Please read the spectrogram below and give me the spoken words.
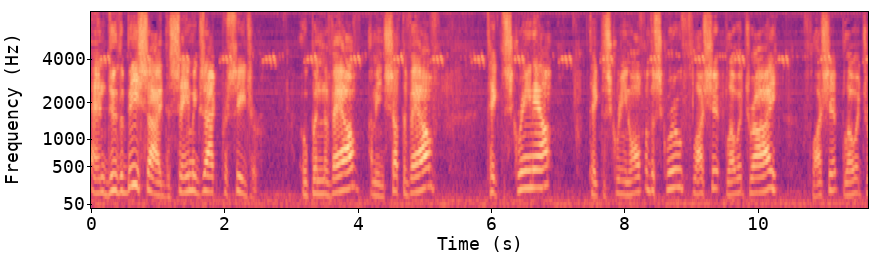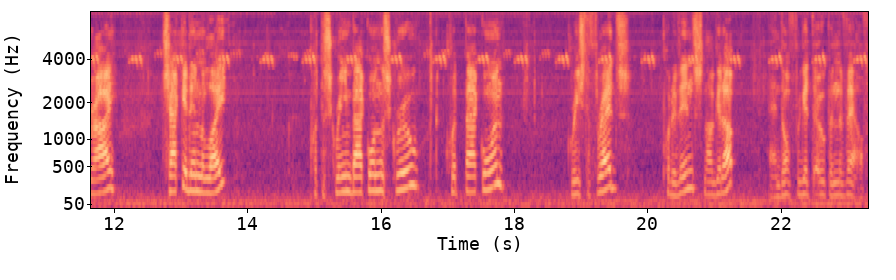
and do the B side, the same exact procedure. Open the valve, I mean shut the valve, take the screen out, take the screen off of the screw, flush it, blow it dry, flush it, blow it dry, check it in the light, put the screen back on the screw, clip back on, grease the threads, put it in, snug it up, and don't forget to open the valve.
